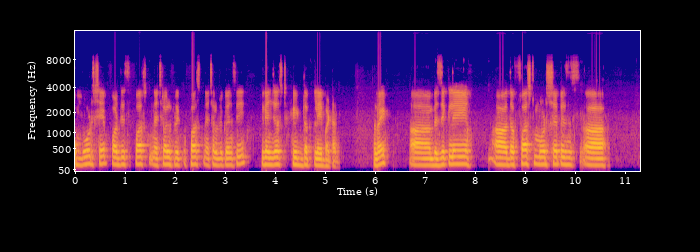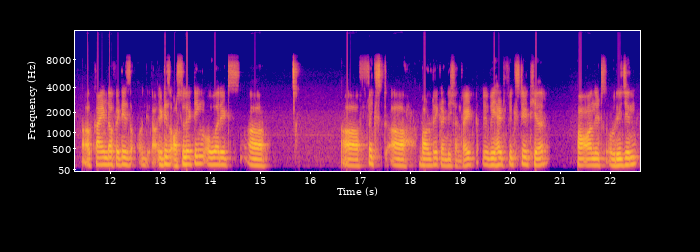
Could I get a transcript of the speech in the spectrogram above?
a mode shape for this first natural first natural frequency you can just hit the play button right? Uh, basically uh, the first mode shape is uh, uh, kind of it is it is oscillating over its uh, uh, fixed boundary condition right? We had fixed it here on its origin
